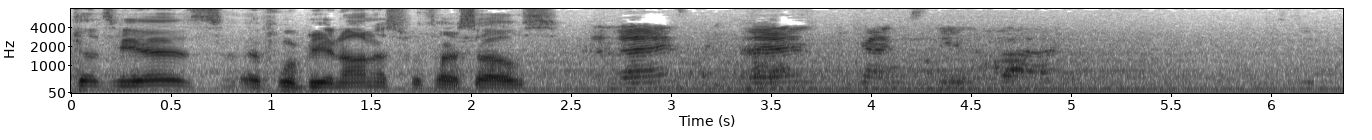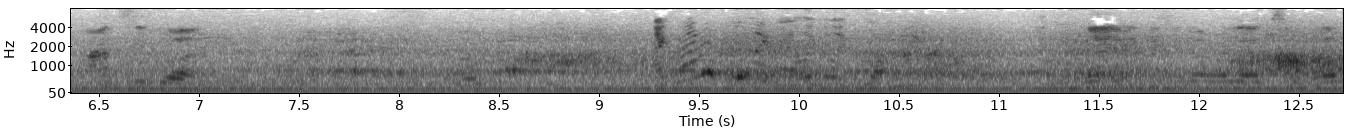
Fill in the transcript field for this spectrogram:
Because he is, if we're being honest with ourselves. And then, then you can just lean it back. Just do the classic one. I kind of feel like I look like Dominic. No, because you don't relax your head.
